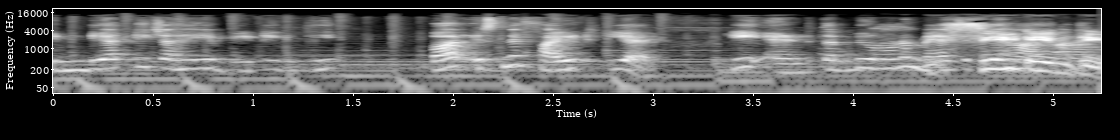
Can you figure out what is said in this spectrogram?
इंडिया की चाहे ये बी टीम थी पर इसने फाइट किया है कि एंड तक भी उन्होंने मैच सी टीम थी।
